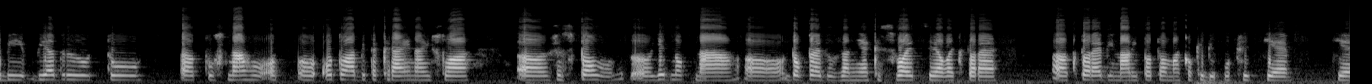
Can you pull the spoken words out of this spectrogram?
keby vyjadrujú tú, e, tú snahu o, o, o to, aby tá krajina išla e, že spolu, e, jednotná dopredu za nejaké svoje ciele, ktoré, ktoré by mali potom ako keby učiť tie, tie,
